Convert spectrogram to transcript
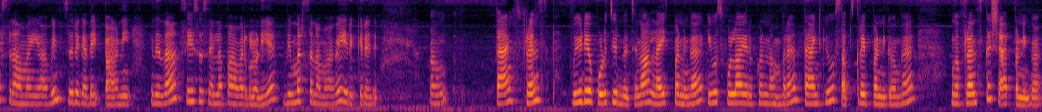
எஸ். ராமையாவின் சிறுகதை பாணி. இதுதான் சீசு செல்லப்பா அவர்களுடைய விமர்சனமாக இருக்கிறது. தேங்க்ஸ் ஃப்ரெண்ட்ஸ் வீடியோ பிடிச்சிருந்துச்சுன்னா லைக் பண்ணுங்கள் யூஸ்ஃபுல்லாக இருக்கும்னு நம்புகிறேன் தேங்க்யூ சப்ஸ்கிரைப் பண்ணிக்கோங்க. உங்கள் ஃப்ரெண்ட்ஸ்க்கு ஷேர் பண்ணிக்கோங்க.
